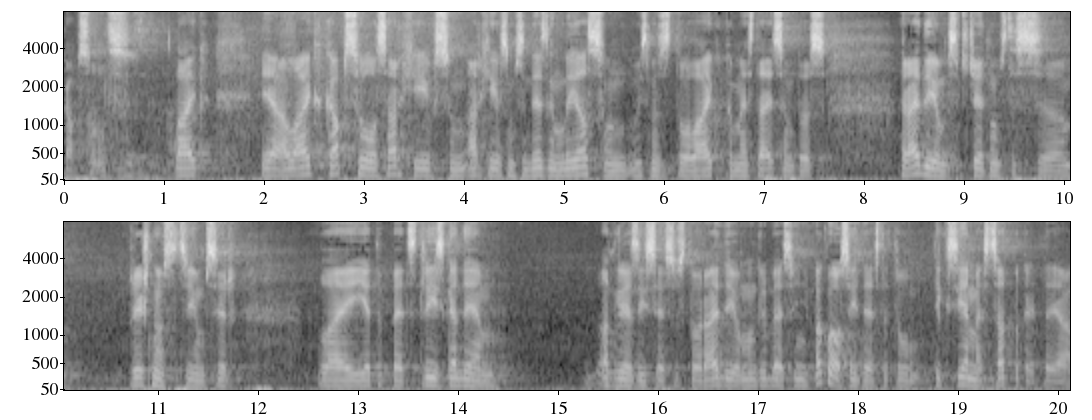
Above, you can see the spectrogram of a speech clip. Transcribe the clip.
kapsulas. Laika. Jā, laika kapsulas, arhīvs, un arhīvs mums ir diezgan liels. Vismaz to laiku, kad mēs taisām tos raidījumus, šķiet, mums tas uh, priekšnosacījums ir, lai, ja tu pēc trīs gadiem atgriezīsies uz to raidījumu un gribēs viņu paklausīties, tad tu tiks iemests atpakaļ tajā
